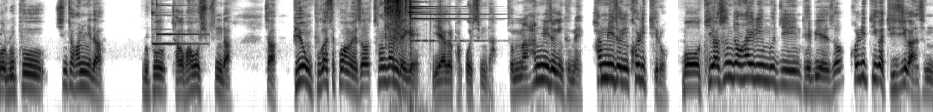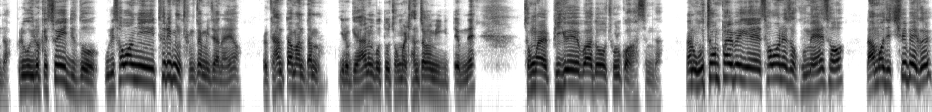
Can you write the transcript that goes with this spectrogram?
뭐 루프 신청합니다. 루프 작업하고 싶습니다. 자, 비용 부가세 포함해서 1,300에 예약을 받고 있습니다. 정말 합리적인 금액, 합리적인 퀄리티로. 뭐, 기아 순정 하이리무진 대비해서 퀄리티가 뒤지가 않습니다. 그리고 이렇게 스웨이드도 우리 서원이 트리밍 장점이잖아요. 이렇게 한 땀 한 땀 이렇게 하는 것도 정말 장점이기 때문에 정말 비교해봐도 좋을 것 같습니다. 나는 5,800에 서원에서 구매해서 나머지 700을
